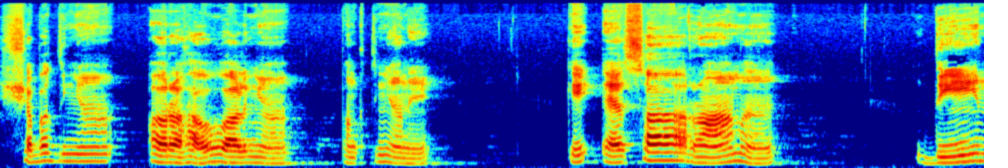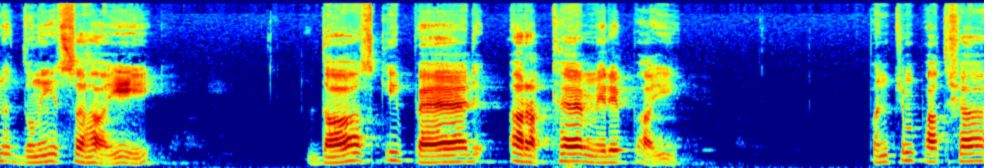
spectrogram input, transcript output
ਸ਼ਬਦ ਦੀਆਂ ਰਹਾਉ ਵਾਲੀਆਂ ਪੰਕਤੀਆਂ ਨੇ ਕਿ ਐਸਾ RAM ਦੀਨ ਦੁਨੀ ਸਹਾਈ, ਦਾਸ ਕੀ ਪੈਜ ਅਰਖੈ ਮੇਰੇ ਭਾਈ। ਪੰਚਮ ਪਾਤਸ਼ਾਹ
